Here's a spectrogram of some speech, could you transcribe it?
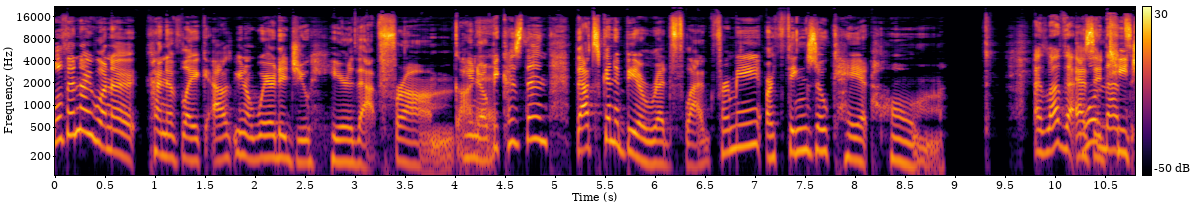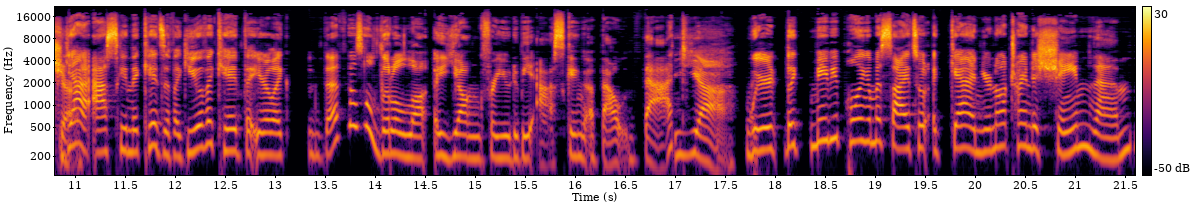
Well, then I want to kind of like, ask, you know, where did you hear that from? Got you know, it. because then that's going to be a red flag for me. Are things okay at home? I love that. As Well, a teacher. Yeah, asking the kids if like you have a kid that you're like, that feels a little lo- uh, young for you to be asking about that. Yeah. We're like maybe pulling them aside. So again, you're not trying to shame them,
